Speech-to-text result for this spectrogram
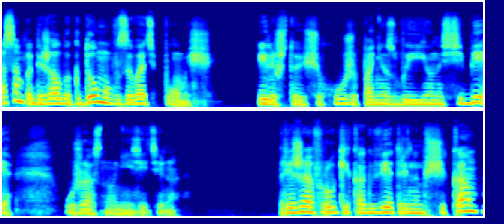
а сам побежал бы к дому вызывать помощь. Или, что еще хуже, понес бы ее на себе. Ужасно унизительно. Прижав руки к ветреным щекам,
